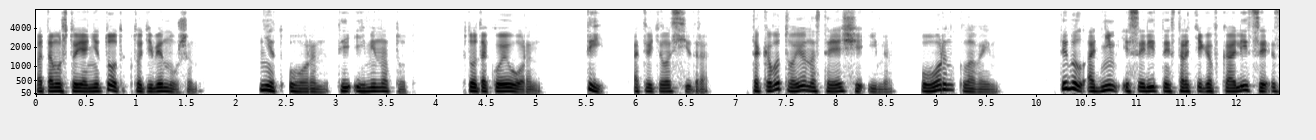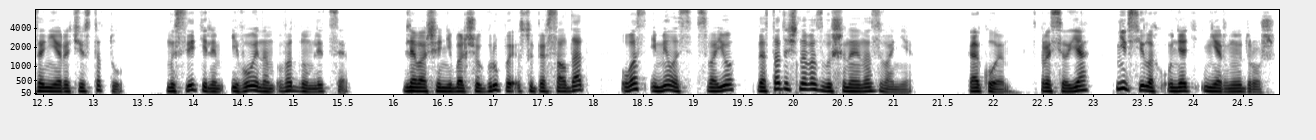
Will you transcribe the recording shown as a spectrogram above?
потому что я не тот, кто тебе нужен. «Нет, Уоррен, ты именно тот». «Кто такой Уоррен?» «Ты», — ответила Сидра. «Таково твое настоящее имя. Уоррен Клавейн. Ты был одним из элитных стратегов коалиции за нейрочистоту, мыслителем и воином в одном лице. Для вашей небольшой группы суперсолдат у вас имелось свое достаточно возвышенное название». «Какое?» — спросил я, не в силах унять нервную дрожь.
